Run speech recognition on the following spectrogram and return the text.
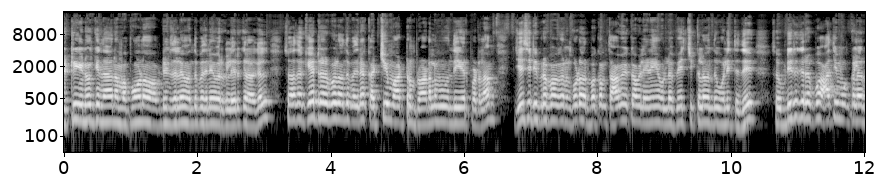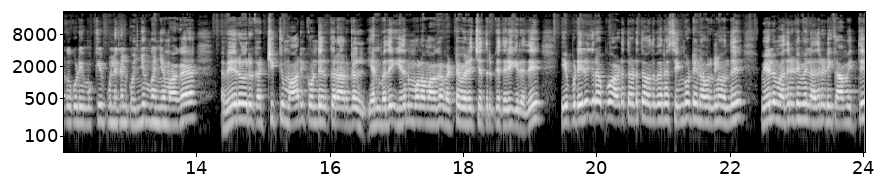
வெற்றியை நோக்கி தான் நம்ம போனோம் அப்படின்றதுல வந்து பார்த்திங்கன்னா இவர்கள் இருக்கிறார்கள். ஸோ அதை கேட்டபோல் வந்து பார்த்திங்கன்னா கட்சி மாற்றும் ப்ராடலமும் வந்து ஏற்படலாம். ஜேசிடி பிரபாகரன் கூட ஒரு பக்கம் தாவேக்காவில் இணைய உள்ள பேச்சுக்களை வந்து ஒழித்தது ஸோ இப்படி இருக்கிறப்போ அதிமுகவில் இருக்கக்கூடிய முக்கிய புள்ளிகள் கொஞ்சம் கொஞ்சமாக வேறொரு கட்சிக்கு மாறிக்கொண்டிருக்கிறார்கள் என்பது இதன் மூலமாக வெட்ட வெளிச்சத்திற்கு தெரிகிறது. இப்படி இருக்கிறப்போ அடுத்தடுத்து வந்து பார்த்திங்கன்னா செங்கோட்டையன் அவர்களும் வந்து மேலும் அதிரடி மேல் அதிரடி காமித்து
